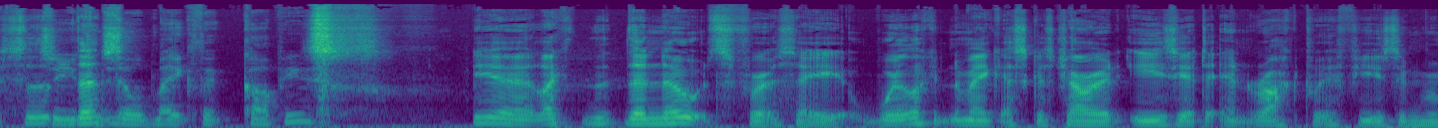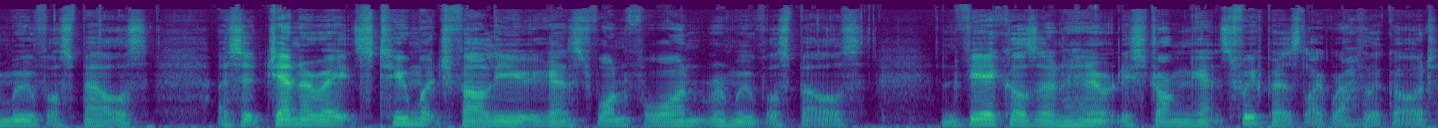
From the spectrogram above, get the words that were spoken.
So, So you then, can still make the copies. yeah, like the, notes for it say we're looking to make Esika's Chariot easier to interact with using removal spells, as it generates too much value against one for one removal spells, and vehicles are inherently strong against sweepers like Wrath of the God.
